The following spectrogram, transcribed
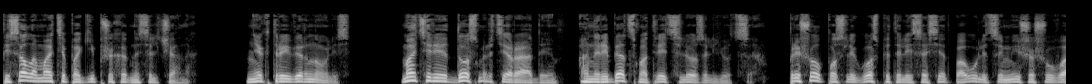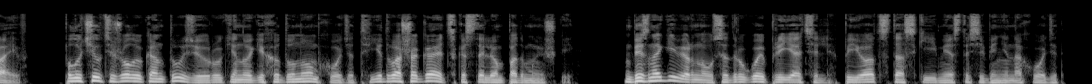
Писала мать о погибших односельчанах. Некоторые вернулись. Матери до смерти рады, а на ребят смотреть слезы льются. Пришел после госпиталя сосед по улице Миша Шуваев. Получил тяжелую контузию, руки-ноги ходуном ходят, едва шагает с костылем под мышкой. Без ноги вернулся другой приятель, пьет с тоски и места себе не находит.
